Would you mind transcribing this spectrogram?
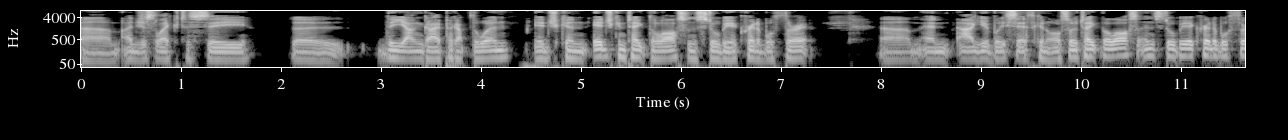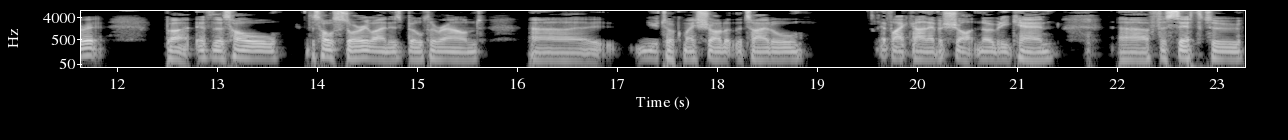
Um, I just like to see the the young guy pick up the win. Edge can Edge can take the loss and still be a credible threat. Um, and arguably Seth can also take the loss and still be a credible threat. But if this whole this whole storyline is built around uh, you took my shot at the title. If I can't have a shot, nobody can. Uh, for Seth to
